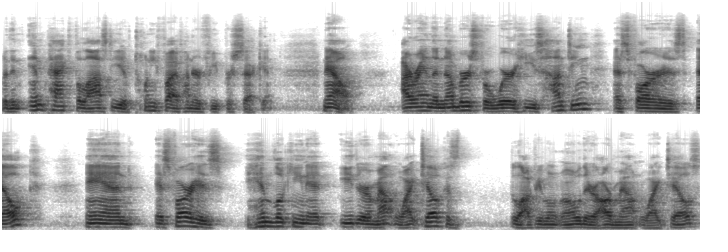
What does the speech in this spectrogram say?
with an impact velocity of 2,500 feet per second. Now, I ran the numbers for where he's hunting as far as elk and as far as him looking at either a mountain whitetail, because a lot of people don't know there are mountain whitetails,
